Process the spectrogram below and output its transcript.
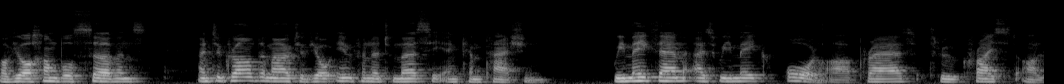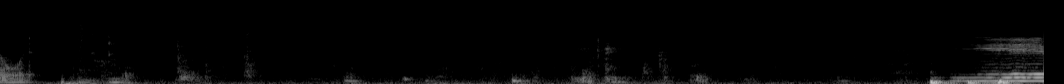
of your humble servants and to grant them out of your infinite mercy and compassion. We make them as we make all our prayers through Christ our Lord. Pray,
